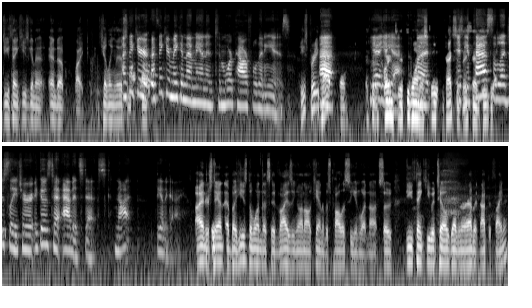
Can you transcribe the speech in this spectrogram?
Do you think he's gonna end up like killing this? I think you're. I think you're making that man into more powerful than he is. He's pretty Uh, powerful. If- Yeah, yeah, yeah. To the people on the But street in Texas, if you pass the legislature, it goes to Abbott's desk, not the other guy. I understand that, but he's the one that's advising on all cannabis policy and whatnot. So, do you think he would tell Governor Abbott not to sign it?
